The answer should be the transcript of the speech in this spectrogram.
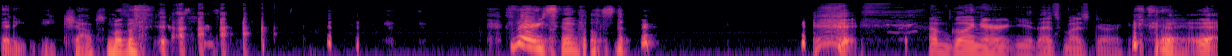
That he, he chops mother. it's very simple story. I'm going to hurt you. That's my story. yeah.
